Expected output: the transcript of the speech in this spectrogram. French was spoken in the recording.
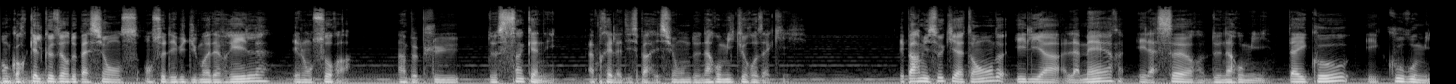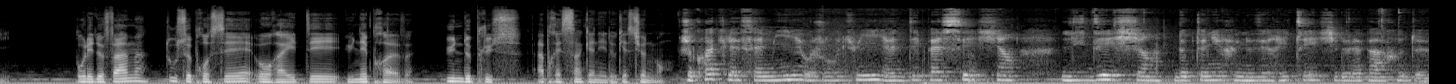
Encore quelques heures de patience en ce début du mois d'avril, et l'on saura, un peu plus de cinq années après la disparition de Narumi Kurosaki. Et parmi ceux qui attendent, il y a la mère et la sœur de Narumi, Taiko et Kurumi. Pour les deux femmes, tout ce procès aura été une épreuve, une de plus, après cinq années de questionnement. Je crois que la famille aujourd'hui a dépassé l'idée d'obtenir une vérité de la part de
